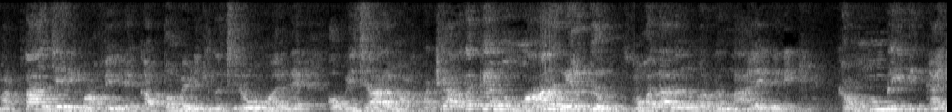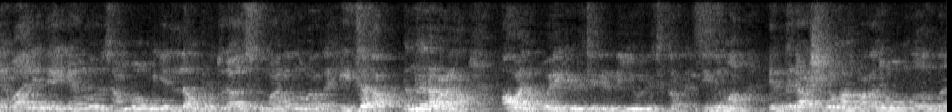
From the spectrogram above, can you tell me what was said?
മട്ടാഞ്ചേരി മാഫിയയിലെ കപ്പം മേടിക്കുന്ന ചിലവുമാരുടെ ആ വിചാരമാണ് പക്ഷെ അതൊക്കെ അങ്ങ് മാറി നിൽക്കും. മോഹൻലാൽ എന്ന് പറഞ്ഞ നായകനെ കംപ്ലീറ്റ് കരിവാരി തേക്കാനുള്ള ഒരു സംഭവം എല്ലാം പൃഥ്വിരാജ് സുമാൻ എന്ന് പറഞ്ഞ ഹിജറ എന്ന് തന്നെ പറയണം അവൻ ഒരുക്കി വെച്ചിട്ടുണ്ട് ഈ ഒരു ചിത്രത്തിൽ. സിനിമ എന്ത് രാഷ്ട്രീയമാണ് പറഞ്ഞു പോകുന്നതെന്ന്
